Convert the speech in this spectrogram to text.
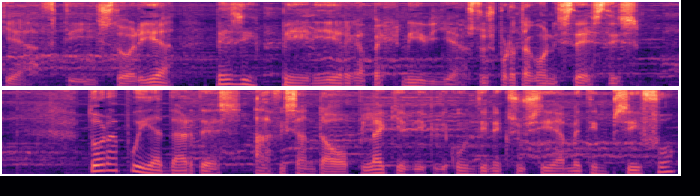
Και αυτή η ιστορία παίζει περίεργα παιχνίδια στους πρωταγωνιστές της. Τώρα που οι αντάρτες άφησαν τα όπλα και διεκδικούν την εξουσία με την ψήφο,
